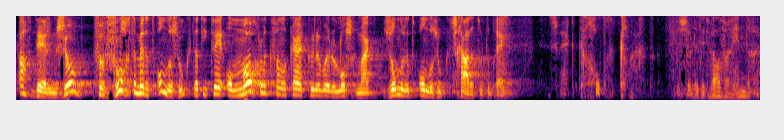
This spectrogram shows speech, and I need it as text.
afdeling zo vervlochten met het onderzoek dat die twee onmogelijk van elkaar kunnen worden losgemaakt zonder het onderzoek schade toe te brengen. Het is werkelijk God geklaagd. We zullen dit wel verhinderen.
